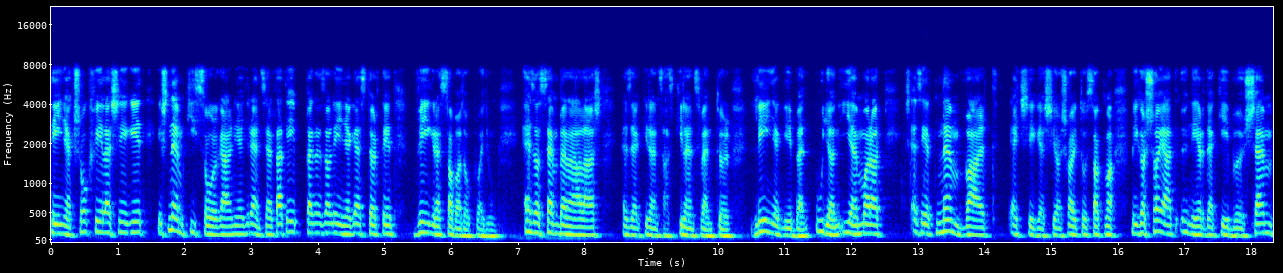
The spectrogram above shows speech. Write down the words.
tények sokféleségét, és nem kiszolgálni egy rendszert. Tehát éppen ez a lényeg, ez történt, végre szabadok vagyunk. Ez a szembenállás 1990-től lényegében ugyanilyen maradt, és ezért nem vált egységesi a sajtószakma, még a saját önérdekéből sem,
